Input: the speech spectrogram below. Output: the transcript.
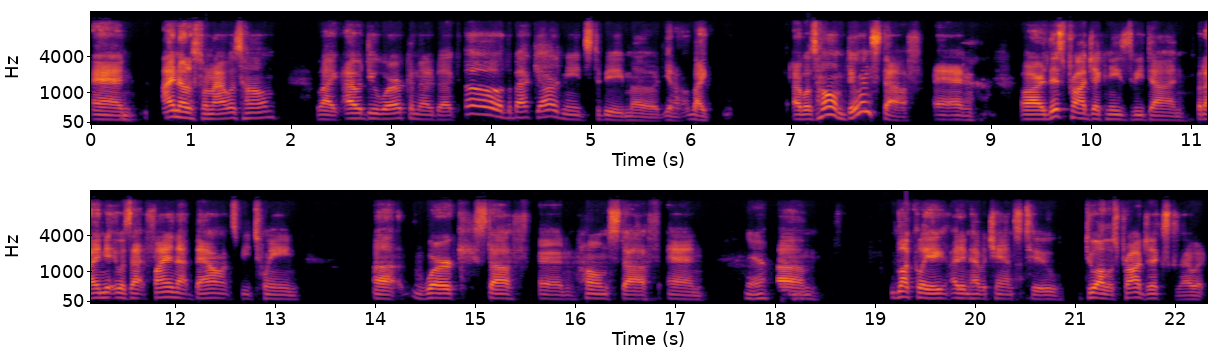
and i noticed when i was home like i would do work and then i'd be like oh the backyard needs to be mowed you know like i was home doing stuff and or this project needs to be done but i knew it was that finding that balance between uh work stuff and home stuff and Yeah. um luckily i didn't have a chance to do all those projects because i went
